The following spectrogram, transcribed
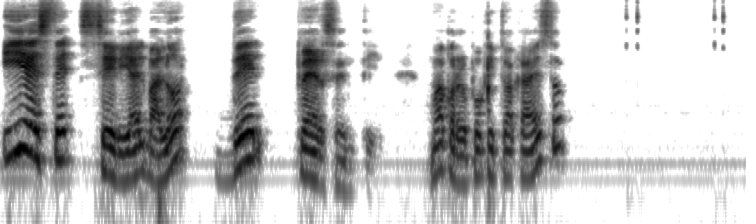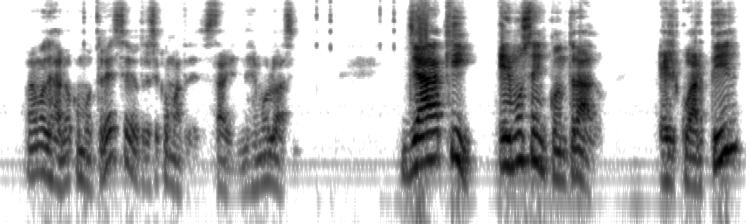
Y este sería el valor del percentil. Vamos a correr un poquito acá esto. Vamos a dejarlo como 13 o 13,3. Está bien, dejémoslo así. Ya aquí hemos encontrado el cuartil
